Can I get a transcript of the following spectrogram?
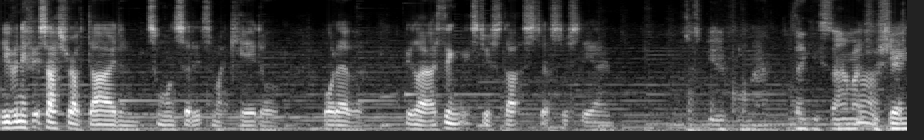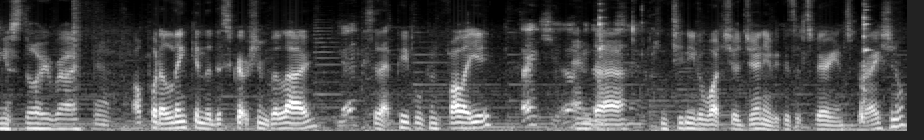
even if it's after I've died and someone said it to my kid or whatever, be like, I think it's just that's that's just the aim. That's beautiful, man. Thank you so much Oh, for sharing cheers. your story, bro. Yeah. I'll put a link in the description below Yeah. so that people can follow you Thank you. and uh, continue to watch your journey because it's very inspirational.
